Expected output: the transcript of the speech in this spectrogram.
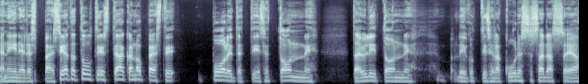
ja niin edespäin. Sieltä tultiin sitten aika nopeasti, puolitettiin se tonni tai yli tonni, liikuttiin siellä 600 ja,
